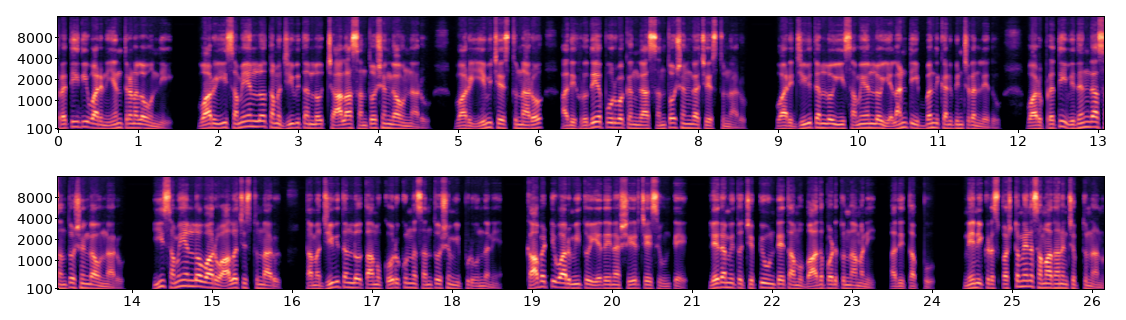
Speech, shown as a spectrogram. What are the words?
ప్రతీదీ వారి నియంత్రణలో ఉంది. వారు ఈ సమయంలో తమ జీవితంలో చాలా సంతోషంగా ఉన్నారు వారు ఏమి చేస్తున్నారో అది హృదయపూర్వకంగా సంతోషంగా చేస్తున్నారు. వారి జీవితంలో ఈ సమయంలో ఎలాంటి ఇబ్బంది కనిపించడం లేదు. వారు ప్రతి విధంగా సంతోషంగా ఉన్నారు. ఈ సమయంలో వారు ఆలోచిస్తున్నారు తమ జీవితంలో తాము కోరుకున్న సంతోషం ఇప్పుడు ఉందని. కాబట్టి వారు మీతో ఏదైనా షేర్ చేసి ఉంటే లేదా మీతో చెప్పి ఉంటే తాము బాధపడుతున్నామని అది తప్పు. నేనిక్కడ స్పష్టమైన సమాధానం చెప్తున్నాను.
